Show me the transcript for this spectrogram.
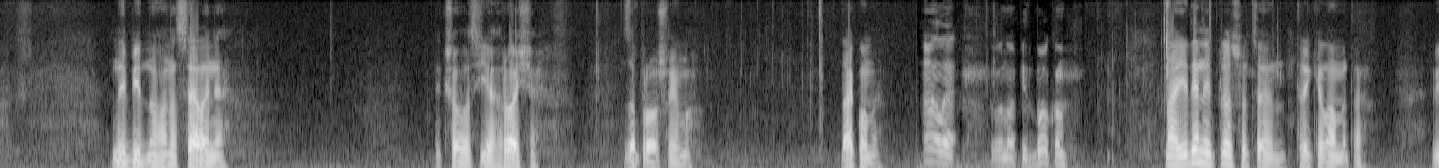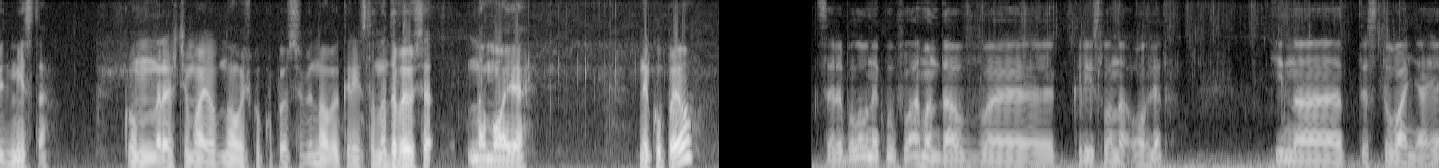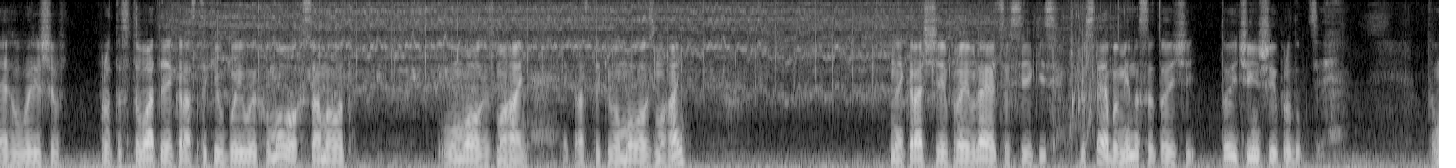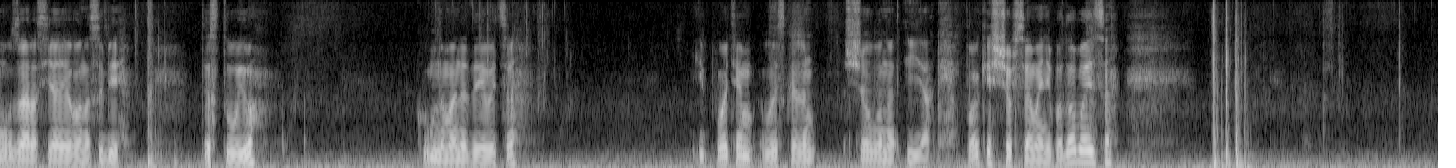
небідного населення. Якщо у вас є гроші, запрошуємо. Так, куми? Але воно під боком. А, єдиний плюс, що це 3 кілометри від міста. Кум нарешті має обновочку, купив собі нове крісло. Надивився на моє. Не купив? Це риболовний клуб Флагман дав е, крісло на огляд і на тестування. Я його вирішив протестувати якраз таки в бойових умовах, саме от в умовах змагань. Якраз таки в умовах змагань найкраще проявляються всі якісь плюси або мінуси тої чи, тої чи іншої продукції. Тому зараз я його на собі тестую. Кум на мене дивиться. І потім вискажемо, що воно і як. Поки що все мені подобається.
